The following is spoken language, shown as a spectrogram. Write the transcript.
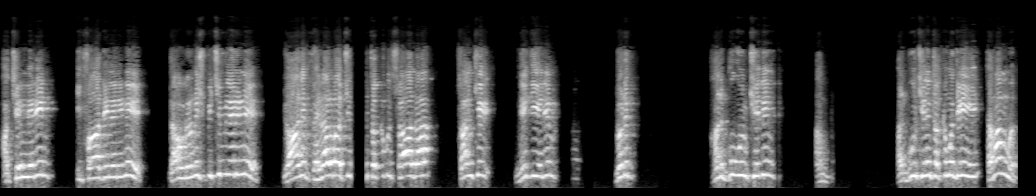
hakemlerin ifadelerini, davranış biçimlerini yani Fenerbahçe takımı sahada sanki ne diyelim böyle hani bu ülkenin hani bu ülkenin takımı değil tamam mı?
